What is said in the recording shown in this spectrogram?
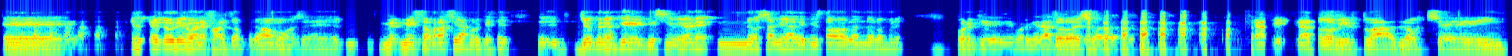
es, lo único que le faltó, pero vamos, eh, me, hizo gracia porque yo creo que, Simeone no sabía de qué estaba hablando el hombre porque, porque era todo eso. Era, todo virtual, blockchain,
